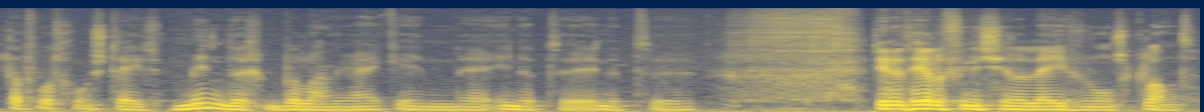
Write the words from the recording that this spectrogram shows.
dat wordt gewoon steeds minder belangrijk in, uh, in, het, uh, in, het, in het hele financiële leven van onze klant.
